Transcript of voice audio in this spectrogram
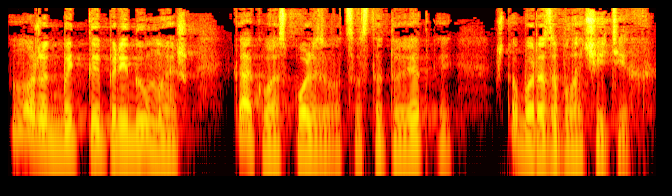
Может быть, ты придумаешь, как воспользоваться статуэткой, чтобы разоблачить их.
